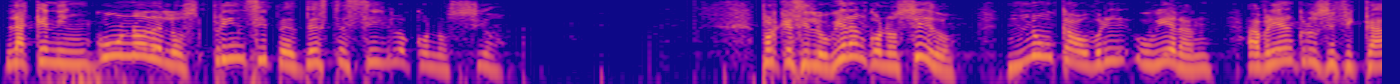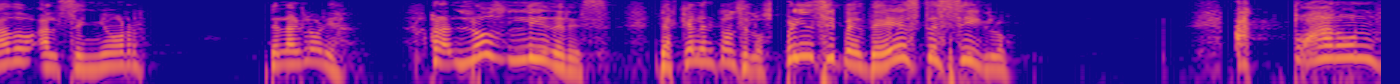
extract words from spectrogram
la que ninguno de los príncipes de este siglo conoció. Porque si lo hubieran conocido, nunca hubieran, habrían crucificado al Señor de la gloria. Ahora, los líderes de aquel entonces, los príncipes de este siglo, actuaron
